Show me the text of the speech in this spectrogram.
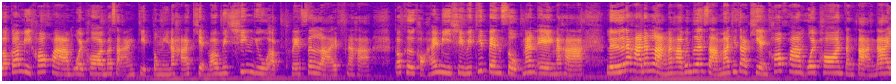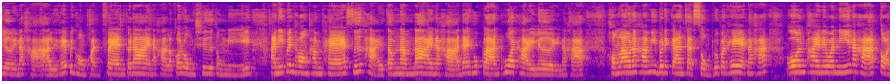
แล้วก็มีข้อความอวยพรภาษาอังกฤษตรงนี้นะคะ เขียนว่า wishing you a pleasant life นะคะ ก็คือขอให้มีชีวิตที่เป็นสุขนั่นเองนะคะ หรือนะคะด้านหลังนะคะ เพื่อนๆสามารถที่จะเขียนข้อความอวยพรต่างๆ ได้เลยนะคะ หรือให้เป็นของขวัญแฟนก็ได้นะคะ แล้วก็ลงชื่อตรงนี้ อันนี้เป็นทองคำแท้ซื้อขายจำนำได้นะคะ ได้ทุกร้านทั่วไทยเลยนะคะของเรานะคะมีบริการจัดส่งทั่วประเทศนะคะ โอนภายในวันนี้นะคะ ก่อน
